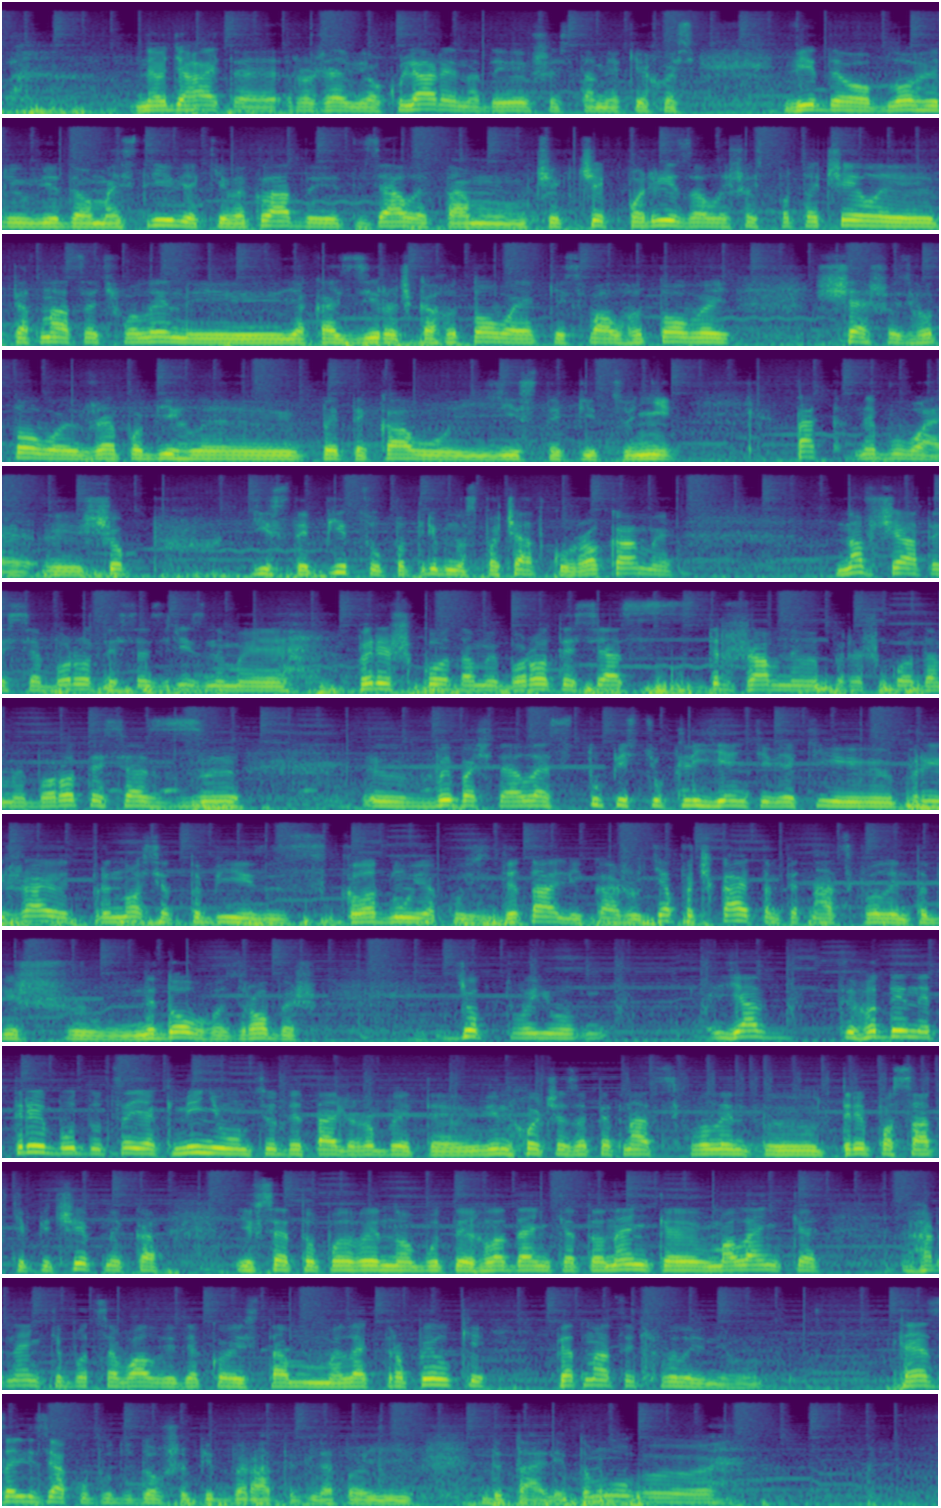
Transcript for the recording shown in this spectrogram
не одягайте рожеві окуляри, надивившись там якихось відео, блогерів, відеомайстрів, які викладають, взяли там чик-чик, порізали, щось поточили, 15 хвилин і якась зірочка готова, якийсь вал готовий, ще щось готово, і вже побігли пити каву і їсти піцу. Ні. Так не буває. Е, Щоб їсти піцу, потрібно спочатку роками навчатися, боротися з різними перешкодами, боротися з державними перешкодами, боротися з, е, вибачте, але з тупістю клієнтів, які приїжджають, приносять тобі складну якусь деталь і кажуть, я почекаю там 15 хвилин, тобі ж е, недовго зробиш. Йоп твою, я години три буду це як мінімум цю деталь робити. Він хоче за 15 хвилин е, три посадки підшипника, і все то повинно бути гладеньке, тоненьке, маленьке, гарненьке, бо це вал від якоїсь там електропилки. 15 хвилин його. Та я залізяку буду довше підбирати для тої деталі. Тому е,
